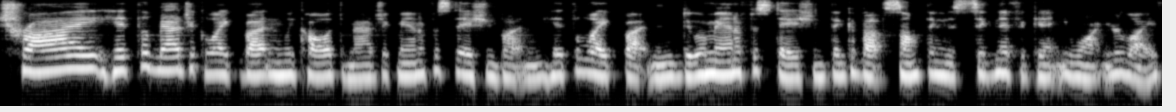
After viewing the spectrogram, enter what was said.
try hit the magic like button. We call it the magic manifestation button. Hit the like button do a manifestation think about something that's significant you want in your life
